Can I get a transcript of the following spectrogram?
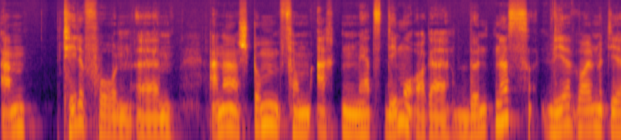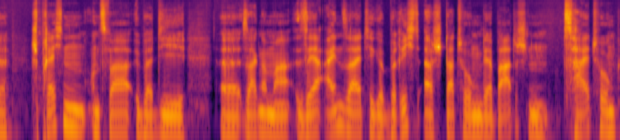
Am Telefon ähm, Anna Stumm vom 8. März Demo-Orga Bündnis. Wir wollen mit dir sprechen und zwar über die, äh, sagen wir mal, sehr einseitige Berichterstattung der Badischen Zeitung,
